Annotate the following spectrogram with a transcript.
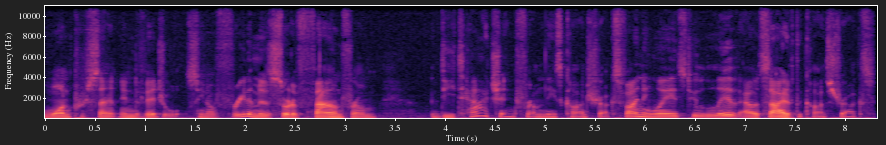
1% individuals. You know, freedom is sort of found from detaching from these constructs, finding ways to live outside of the constructs,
